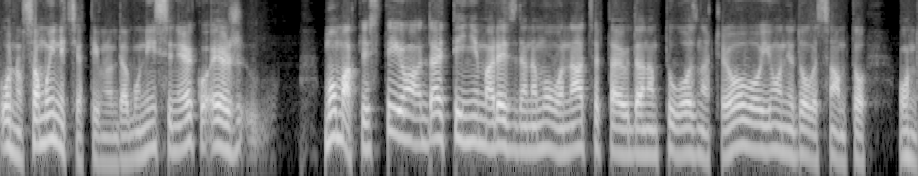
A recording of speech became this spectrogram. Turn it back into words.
ono, samo inicijativno, da mu nisi ni rekao, e, ž- momak, jesi ti, daj ti njima reci da nam ovo nacrtaju, da nam tu označe ovo i on je dole sam to, on,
